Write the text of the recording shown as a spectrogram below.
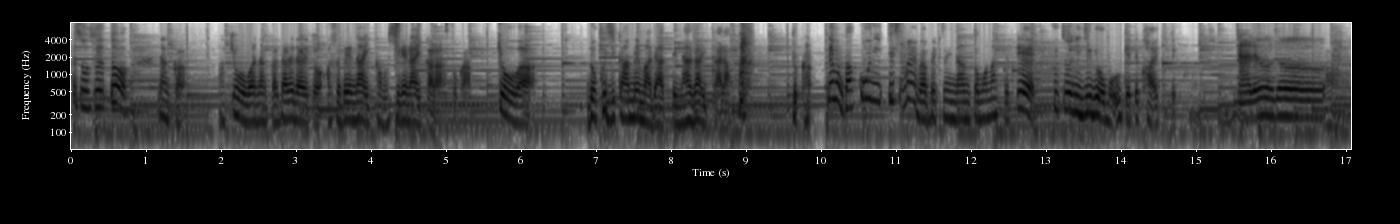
でそうすると、なんか、あ今日はなんか誰々と遊べないかもしれないからとか、今日は6時間目まであって長いから とか。でも学校に行ってしまえば別になんともなくて、普通に授業も受けて帰ってくるんですよね。なるほど。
